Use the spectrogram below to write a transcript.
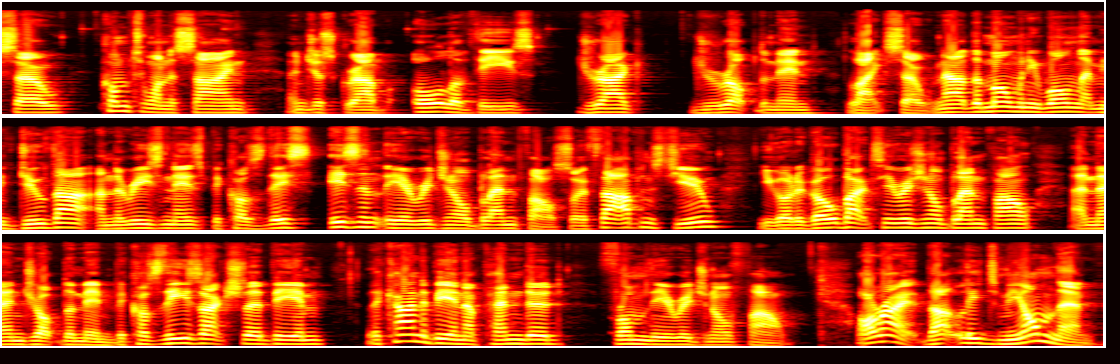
so, come to unassign and just grab all of these, drag, drop them in like so. Now at the moment it won't let me do that and the reason is because this isn't the original blend file. So if that happens to you, you got to go back to the original blend file and then drop them in because these actually are being, they're kind of being appended from the original file. All right, that leads me on then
